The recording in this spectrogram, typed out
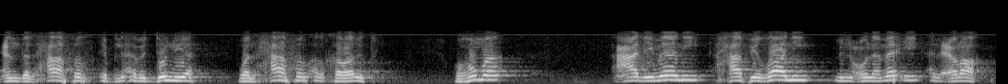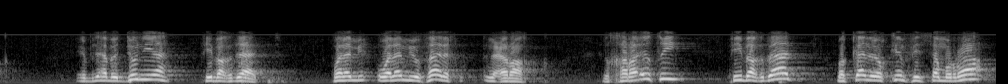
عند الحافظ ابن أبي الدنيا والحافظ القرائطي. وهما عالمان حافظان من علماء العراق ابن أبي الدنيا في بغداد ولم ولم يفارق العراق. الخرائطي في بغداد وكان يقيم في السمراء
